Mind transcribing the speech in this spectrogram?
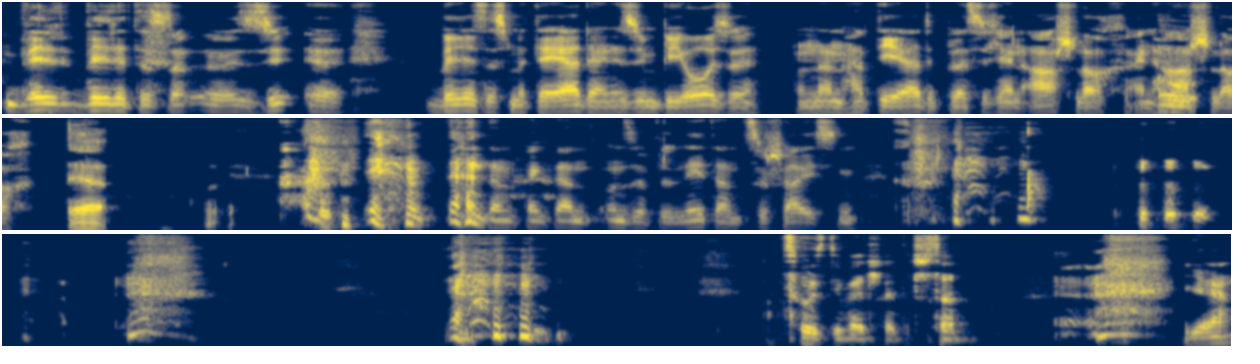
bild- bildet es, äh, äh, bildet es mit der Erde eine Symbiose. Und dann hat die Erde plötzlich ein Arschloch, ein Oh. Haarschloch. Ja. Dann fängt dann unser Planet an zu scheißen. so ist die Menschheit entstanden. Ja,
